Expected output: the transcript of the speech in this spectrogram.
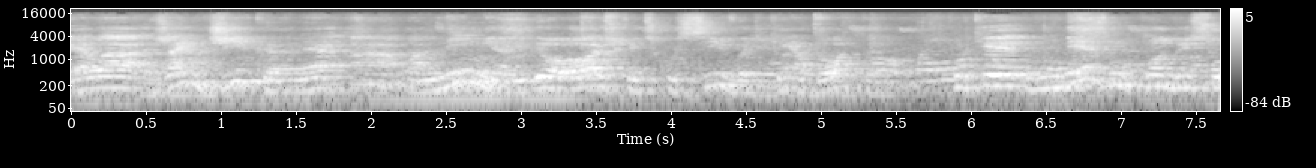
ela já indica né, a, a linha ideológica e discursiva de quem adota, porque mesmo quando isso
